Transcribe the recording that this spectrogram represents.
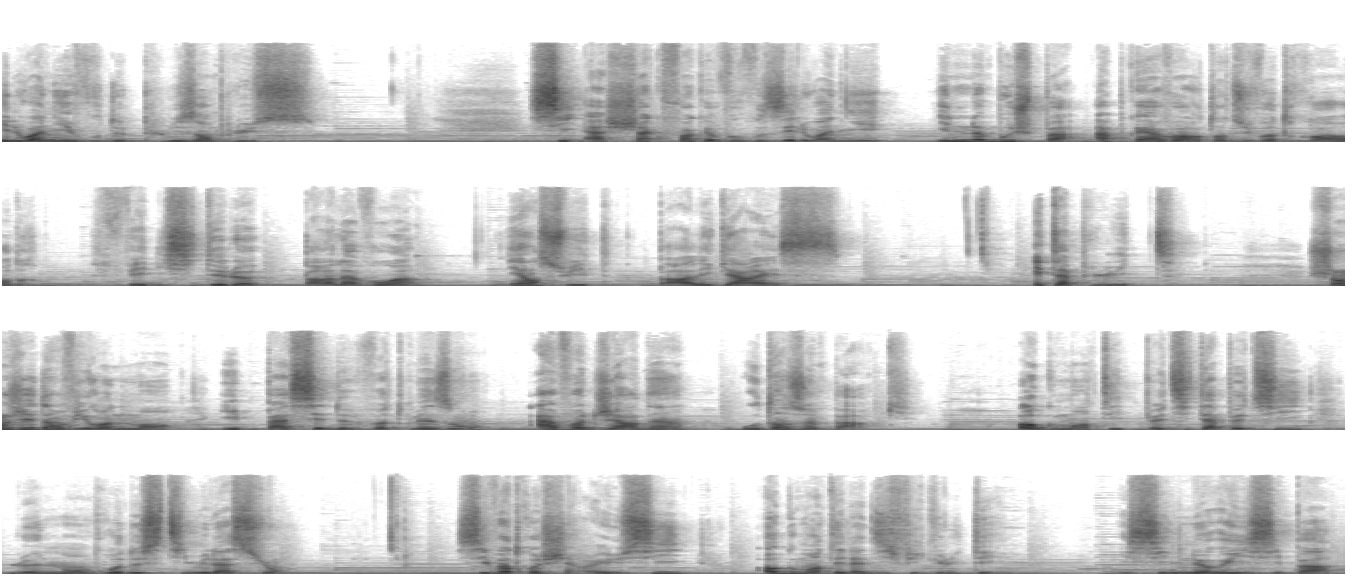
Éloignez-vous de plus en plus. Si à chaque fois que vous vous éloignez, il ne bouge pas après avoir entendu votre ordre, félicitez-le par la voix et ensuite par les caresses. Étape 8. Changez d'environnement et passez de votre maison à votre jardin ou dans un parc. Augmentez petit à petit le nombre de stimulations. Si votre chien réussit, augmentez la difficulté. Et s'il ne réussit pas,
